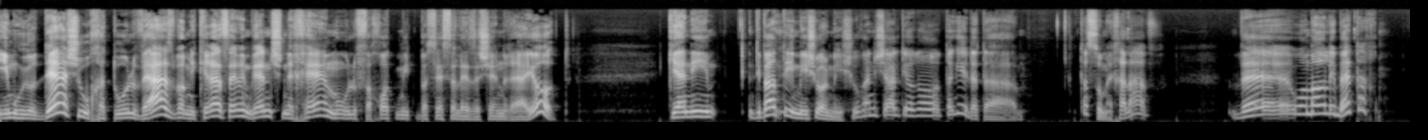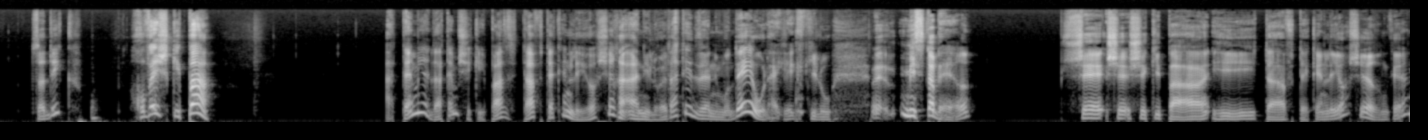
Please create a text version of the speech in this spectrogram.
אם הוא יודע שהוא חתול, ואז במקרה הזה מבין שניכם הוא לפחות מתבסס על איזה שהן ראיות. כי אני דיברתי עם מישהו על מישהו, ואני שאלתי אותו, תגיד, אתה אתה סומך עליו? והוא אמר לי, בטח, צדיק, חובש כיפה. אתם ידעתם שכיפה זה תו תקן ליושר? אני לא ידעתי את זה, אני מודה, אולי, כאילו, מסתבר ש, ש, שכיפה היא תו תקן ליושר, כן?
